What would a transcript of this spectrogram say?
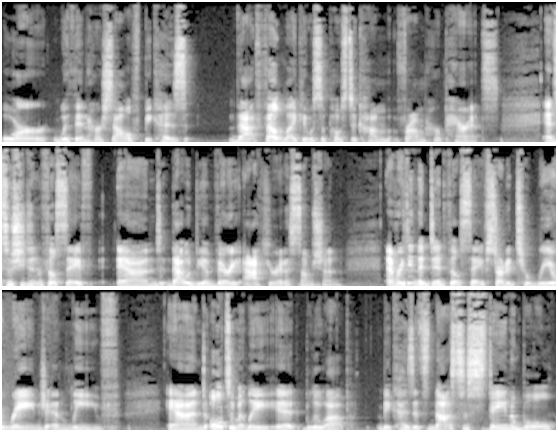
or within herself because that felt like it was supposed to come from her parents. And so she didn't feel safe, and that would be a very accurate assumption. Everything that did feel safe started to rearrange and leave. And ultimately, it blew up because it's not sustainable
